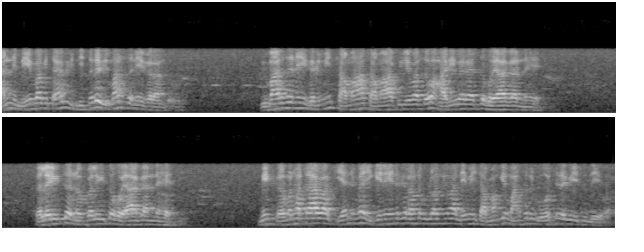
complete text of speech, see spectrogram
අන්න මේ වගේ තමයි නිතර විමර්ශනය කරන්න ඕනේ. විමර්ශනය කරමින් තමා තමා පිළිබඳව හරි වැරද්ද හොයාගන්න හැටි. කල යුත නොකල යුත හොයාගන්න හැටි. මේ ක්‍රම රටාව කියන්නේ මම ඉගෙන ඉගෙන කරන්න පුළුවන් ඒවා නෙමෙයි තමන්ගේ මනසට ගෝචර විය යුතු දේවල්.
